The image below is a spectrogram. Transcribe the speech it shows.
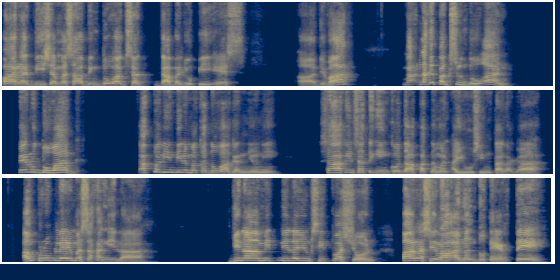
para di siya masabing duwag sa WPS. Ah, di ba? Nakipagsunduan. Pero duwag. Actually, hindi naman kaduwagan yun eh. Sa akin, sa tingin ko, dapat naman ayusin talaga. Ang problema sa kanila, ginamit nila yung sitwasyon para siraan ng Duterte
